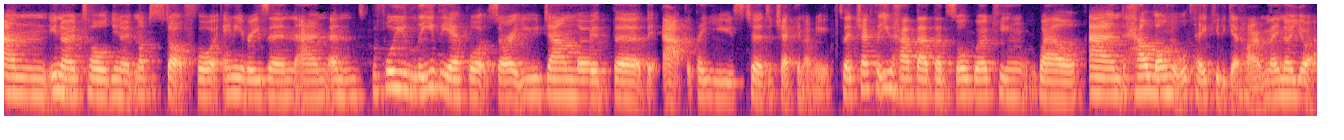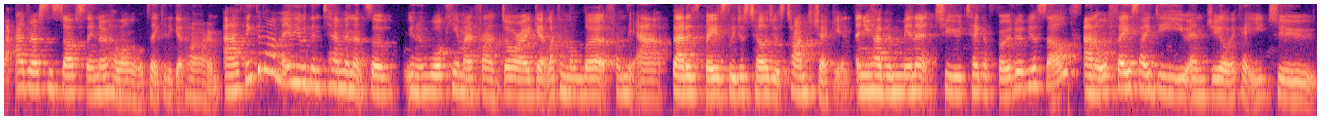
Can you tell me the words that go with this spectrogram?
and, you know, told, you know, not to stop for any reason. And, and before you leave the airport, sorry, you download the, the app that they use to, to check in on you. So they check that you have that, that's all working well and how long it will take you to get home. They know your address and stuff, so they know how long it will take you to get home. And I think about maybe within 10 minutes of, you know, walking in my front door, I get like an alert from the app that is basically just tells you it's time to check in. And you have a minute to take a photo of yourself and it will face ID you and geolocate you to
